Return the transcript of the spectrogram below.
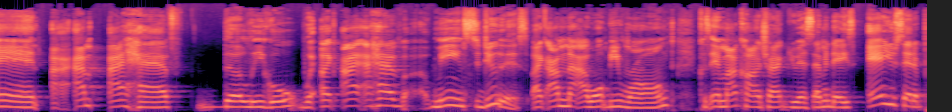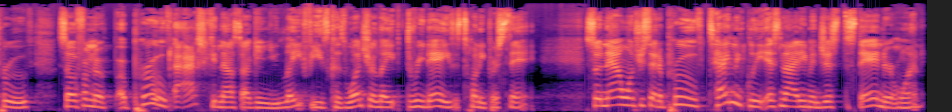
And I, I'm I have the legal like I, I have means to do this. Like I'm not I won't be wronged because in my contract you had seven days and you said approved. So from the approved, I actually can now start getting you late fees because once you're late three days, it's twenty percent. So now once you said approved, technically it's not even just the standard one.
